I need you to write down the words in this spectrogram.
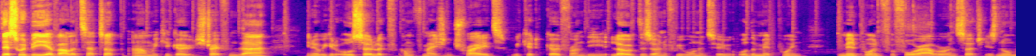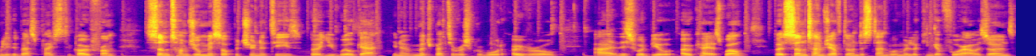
this would be a valid setup and we could go straight from there. You know, we could also look for confirmation trades. We could go from the low of the zone if we wanted to, or the midpoint. The midpoint for four hour and such is normally the best place to go from. Sometimes you'll miss opportunities, but you will get, you know, much better risk reward overall. Uh, this would be okay as well. But sometimes you have to understand when we're looking at four hour zones,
